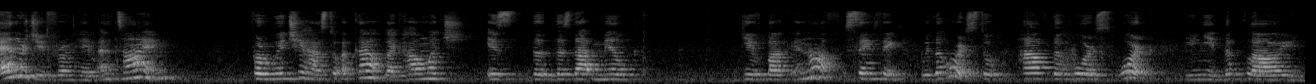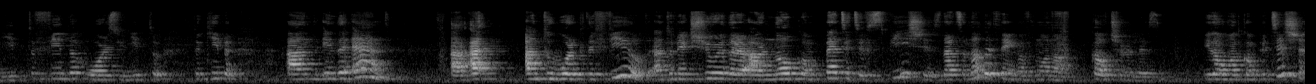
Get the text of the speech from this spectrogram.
energy from him and time for which he has to account. Like how much is the, does that milk give back enough? Same thing with the horse. To have the horse work, you need the plow, you need to feed the horse, you need to, to keep it. And in the end, uh, and, and to work the field and to make sure there are no competitive species. That's another thing of monoculturalism. You don't want competition.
